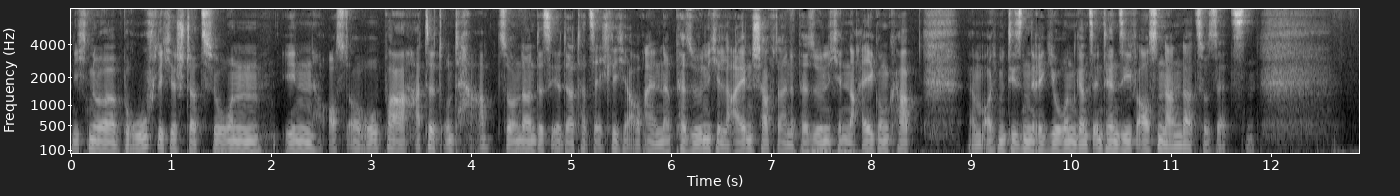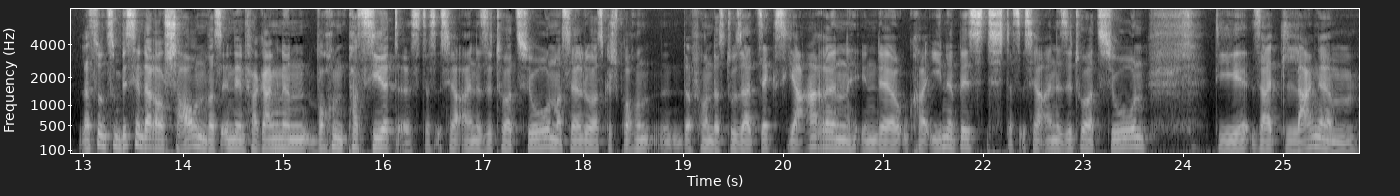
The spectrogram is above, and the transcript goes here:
nicht nur berufliche Stationen in Osteuropa hattet und habt, sondern dass ihr da tatsächlich auch eine persönliche Leidenschaft, eine persönliche Neigung habt, ähm, euch mit diesen Regionen ganz intensiv auseinanderzusetzen. Lasst uns ein bisschen darauf schauen, was in den vergangenen Wochen passiert ist. Das ist ja eine Situation, Marcel, du hast gesprochen davon, dass du seit sechs Jahren in der Ukraine bist. Das ist ja eine Situation, die seit langem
